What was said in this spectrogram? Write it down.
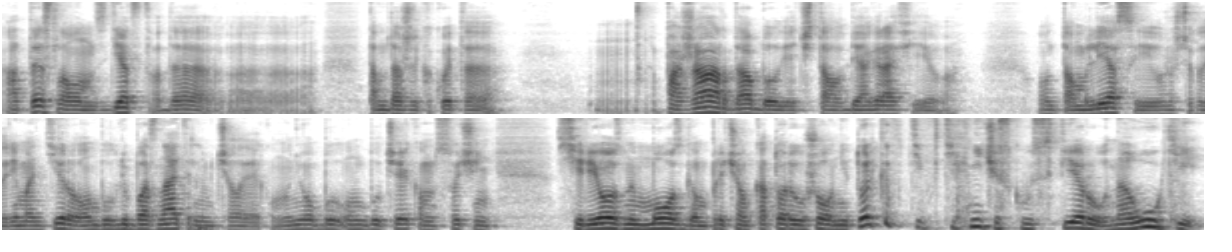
А Тесла, он с детства, да, э, там даже какой-то пожар, да, был, я читал в биографии его. Он там лез и уже что-то ремонтировал, он был любознательным человеком, у него был, он был человеком с очень серьезным мозгом, причем который ушел не только в техническую сферу науки,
